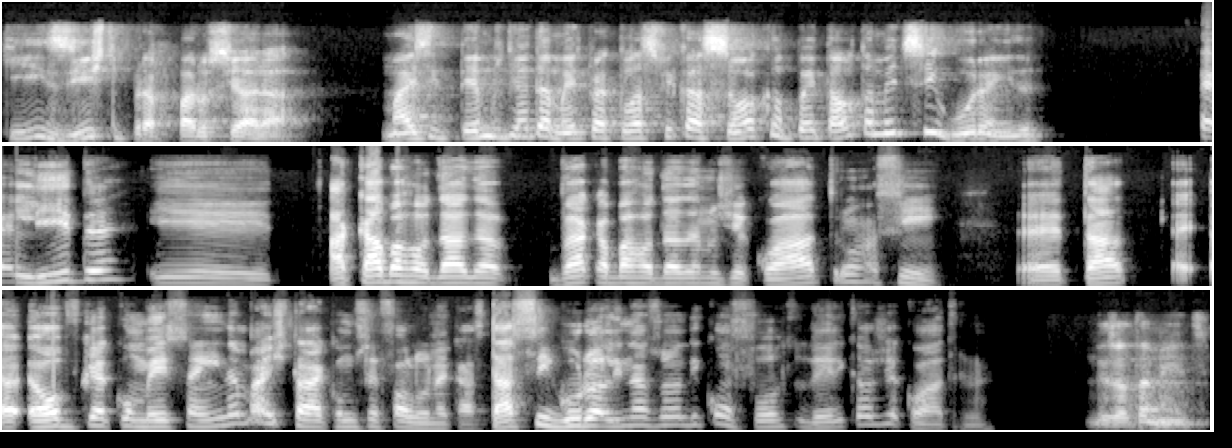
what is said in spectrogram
que existe pra, para o Ceará. Mas em termos de andamento para classificação, a campanha está altamente segura ainda. É líder e acaba a rodada, vai acabar a rodada no G4, assim, é, tá, é, é, óbvio que é começo ainda, mas tá, como você falou, né, cara? Tá seguro ali na zona de conforto dele, que é o G4, né? Exatamente.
